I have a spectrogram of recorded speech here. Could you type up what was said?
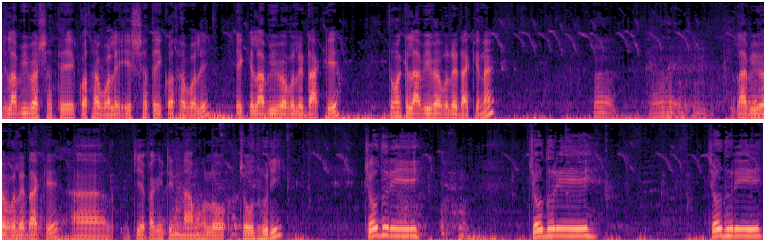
যে লাবিবার সাথে কথা বলে এর সাথেই কথা বলে একে লাবিবা বলে ডাকে। তোমাকে লাবিবা বলে ডাকে না? হ্যাঁ লাবিবা বলে ডাকে আর টিয়া পাখিটির নাম হলো চৌধুরী। চৌধুরী! চৌধুরী! চৌধুরী!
